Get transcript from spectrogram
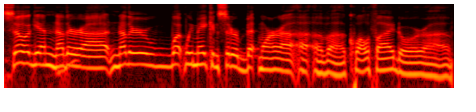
so again, another uh, another what we may consider a bit more uh, uh, of a qualified or uh,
